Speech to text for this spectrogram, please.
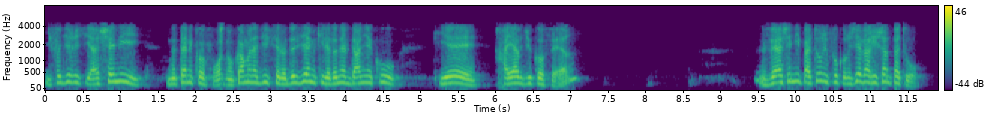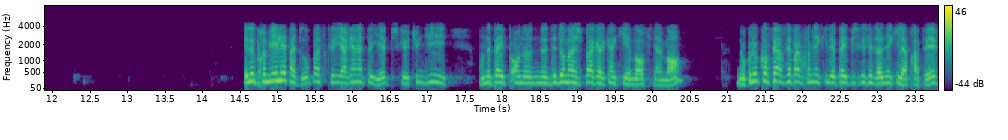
il faut dire ici, Hacheni, Noten Kofro. Donc, comme on a dit, c'est le deuxième qui lui a donné le dernier coup, qui est Chayav du Kofer. Ve'acheni Patour, il faut corriger Varishon Patour. Et le premier, il est Patour, parce qu'il n'y a rien à payer, puisque tu me dis, on ne, paye, on ne, dédommage pas quelqu'un qui est mort finalement. Donc le Kofer, c'est pas le premier qui le paye, puisque c'est le dernier qui l'a frappé,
